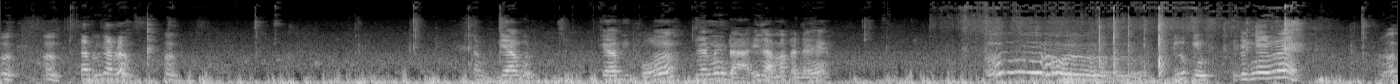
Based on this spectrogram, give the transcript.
อืมอืมแซ่บลูกแซบแล้วอืมทำแก้วก่อนแก้วพี่ผงแก้วแมงดาอีหลามากกันได้อืมลูกกินจะไงเว้ยอืม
